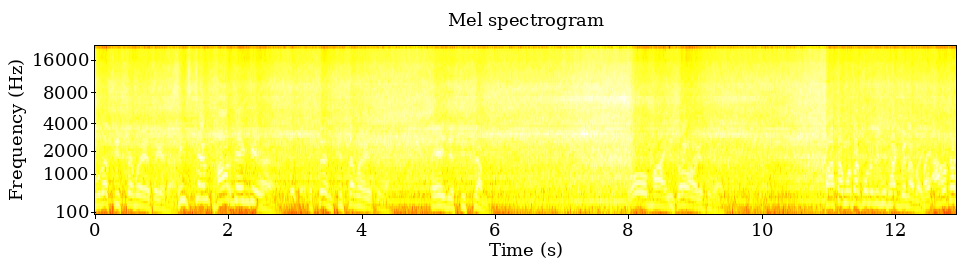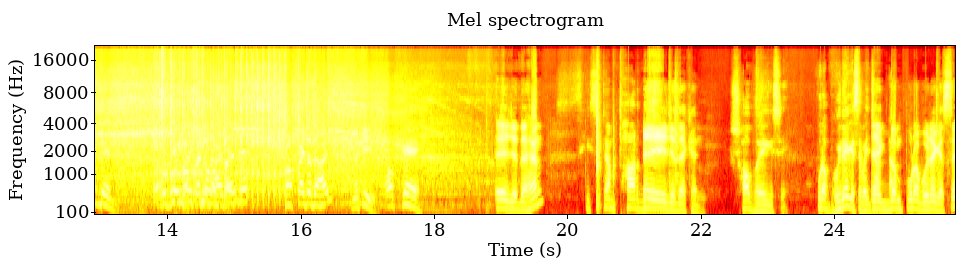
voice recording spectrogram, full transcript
পুরো সিস্টেম হয়ে গেছে এটা। সিস্টেম ফার হ্যাঁ। দেখছেন? সিস্টেম হয়ে গেছে গা। এই যে সিস্টেম মাই সিস্টেম হয়ে গেছে গা পাতা মোটা কোনো কিছু থাকবে না ভাই। ভাই আরও কাটবেন? সব কাইটা দেখাই নাকি? ওকে। এই যে দেখেন। সিস্টেম ফার এই যে দেখেন। সব হয়ে গেছে। পুরো ভইরে গেছে ভাই একদম পুরা গেছে।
